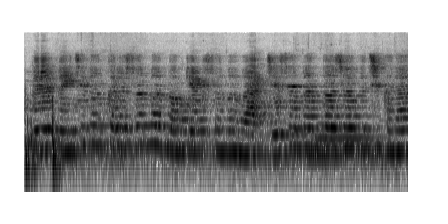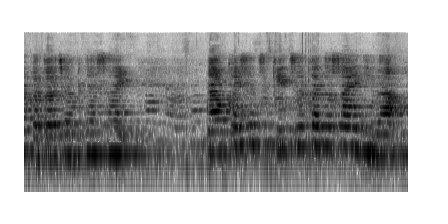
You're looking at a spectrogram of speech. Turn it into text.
グループ1番から3番のお客様は13番搭乗口からご搭乗ください。なお改札機通過の際には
